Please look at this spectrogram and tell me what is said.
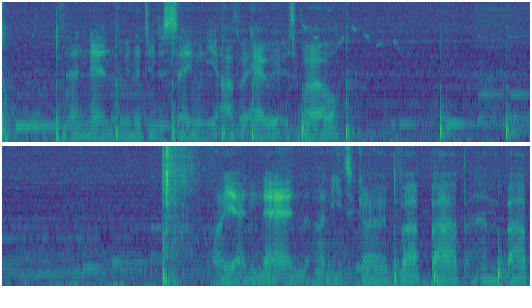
And then I'm going to do the same on the other area as well. Oh yeah, and then I need to go bub bub and bub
